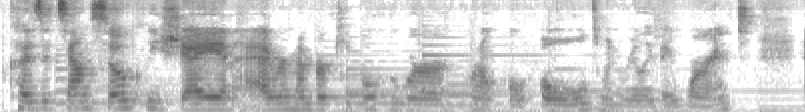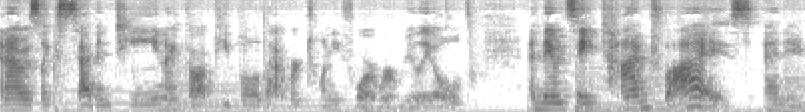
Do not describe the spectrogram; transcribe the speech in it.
Because it sounds so cliche. And I remember people who were quote unquote old when really they weren't. And I was like 17. I thought people that were 24 were really old. And they would say, Time flies. And it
